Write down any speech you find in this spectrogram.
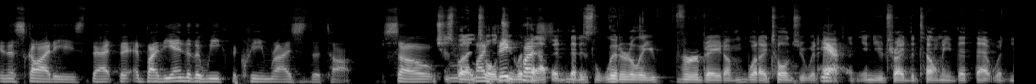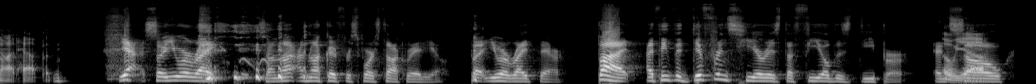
in the Scotties that the, by the end of the week the cream rises to the top. So which is what I told you would question, happen. That is literally verbatim what I told you would happen, yeah. and you tried to tell me that that would not happen. Yeah, so you were right. so I'm not I'm not good for sports talk radio, but you were right there. But I think the difference here is the field is deeper. And oh, so yeah.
